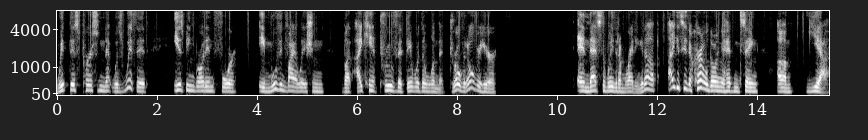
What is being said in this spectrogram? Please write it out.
with this person that was with it is being brought in for a moving violation, but I can't prove that they were the one that drove it over here, and that's the way that I'm writing it up, I can see the colonel going ahead and saying, um, yeah,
